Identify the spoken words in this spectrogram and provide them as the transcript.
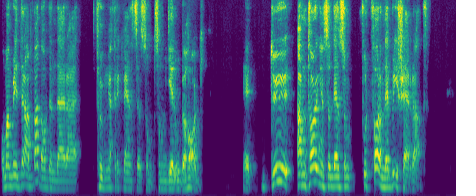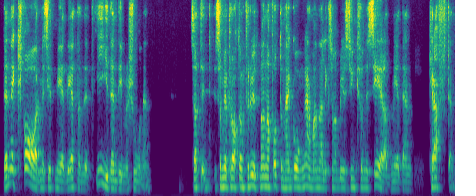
om man blir drabbad av den där äh, tunga frekvensen som, som ger obehag. Eh, du, antagligen så den som fortfarande blir skärrad, den är kvar med sitt medvetande i den dimensionen. Så att, som jag pratade om förut, man har fått de här gångarna, man har liksom blivit synkroniserad med den kraften.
